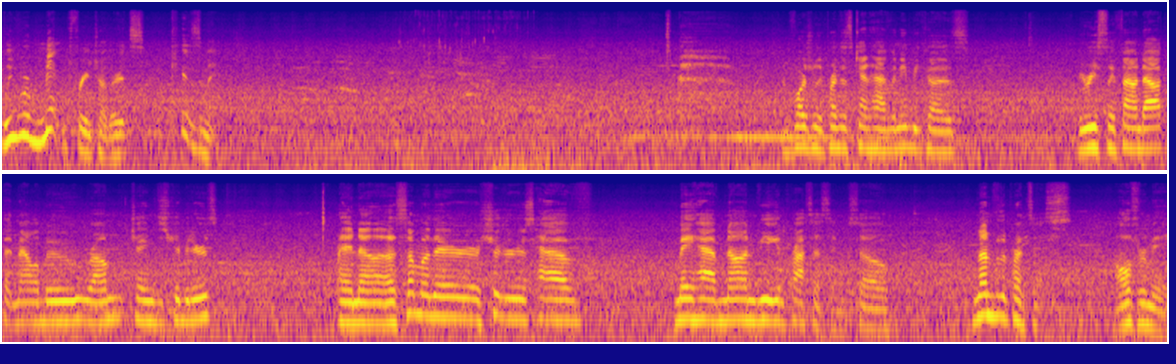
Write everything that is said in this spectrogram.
we were meant for each other. It's kismet. Unfortunately, Princess can't have any because we recently found out that Malibu Rum changed distributors, and uh, some of their sugars have may have non-vegan processing. So, none for the princess, all for me.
